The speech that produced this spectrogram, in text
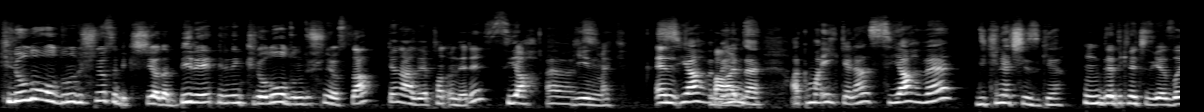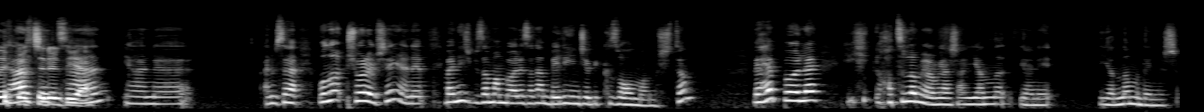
Kilolu olduğunu düşünüyorsa bir kişi ya da biri birinin kilolu olduğunu düşünüyorsa genelde yapılan öneri siyah Evet. giyinmek. En siyah ve bariz. benim de aklıma ilk gelen siyah ve dikine çizgi. Hı, bir de dikine çizgiye zayıf gösterir diye. Gerçekten yani hani mesela bunu şöyle bir şey yani ben hiçbir zaman böyle zaten beli ince bir kız olmamıştım. Ve hep böyle hatırlamıyorum gerçekten yanına yani yanına mı denir?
